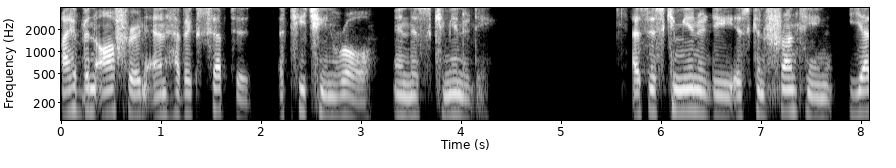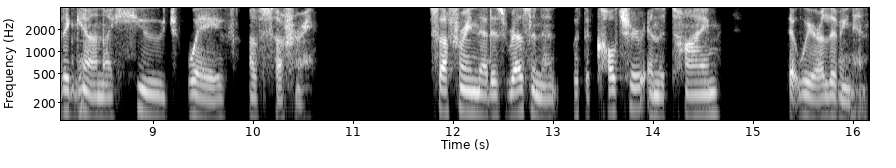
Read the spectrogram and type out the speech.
I have been offered and have accepted a teaching role in this community. As this community is confronting yet again a huge wave of suffering, suffering that is resonant with the culture and the time that we are living in.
